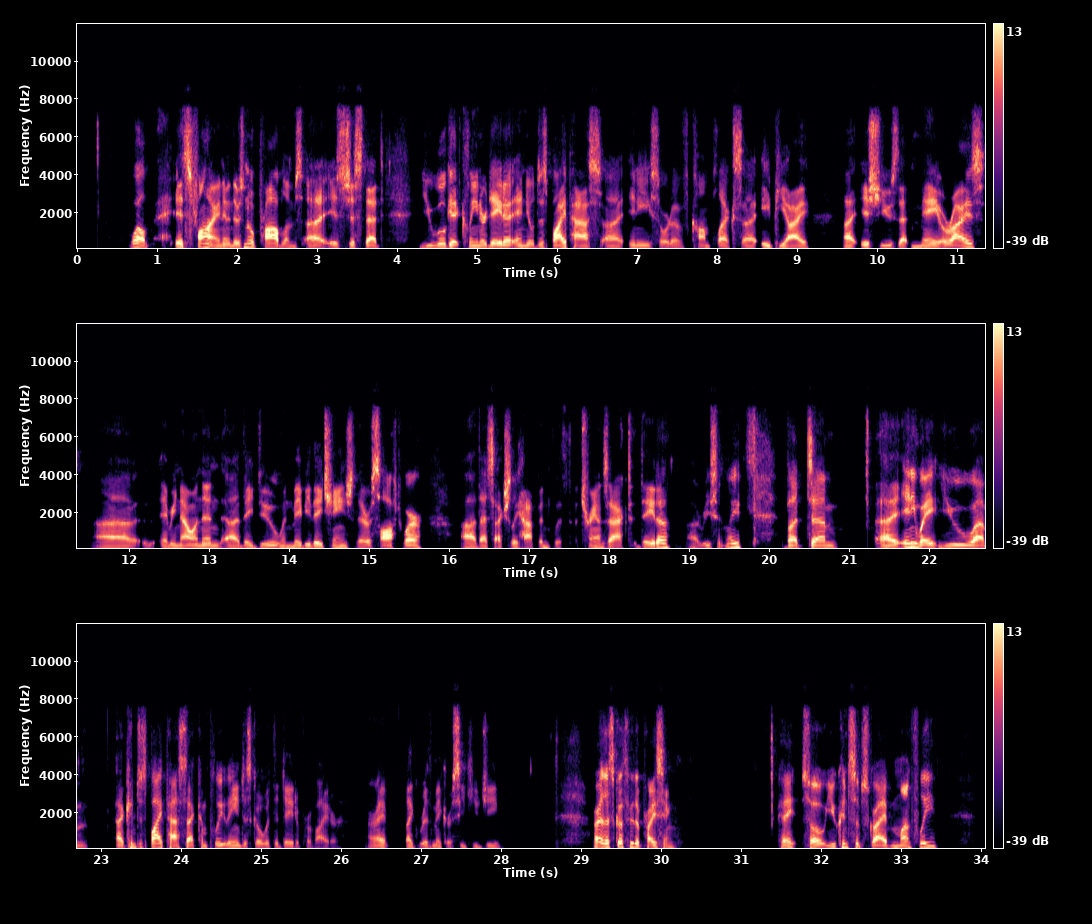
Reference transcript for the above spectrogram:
well, it's fine and there's no problems. Uh, it's just that you will get cleaner data and you'll just bypass uh, any sort of complex uh, API uh, issues that may arise. Uh, every now and then they do when maybe they change their software. Uh, that's actually happened with Transact data uh, recently. But um, uh, anyway, you um, uh, can just bypass that completely and just go with the data provider, all right, like Rithmic or CQG. All right, let's go through the pricing. Okay, so you can subscribe monthly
